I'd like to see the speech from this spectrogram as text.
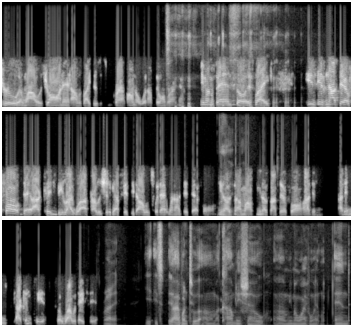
drew, and while I was drawing it, I was like, "This is some crap. I don't know what I'm doing right now." you know what I'm saying? So it's like it's, it's not their fault that I couldn't be like, well, I probably should have got fifty dollars for that when I did that for them. You know, it's not my, you know, it's not their fault. I didn't, I didn't, I couldn't see it. So why would they see it? Right. It's. I went to a, um, a comedy show. Um, me and my wife went, and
